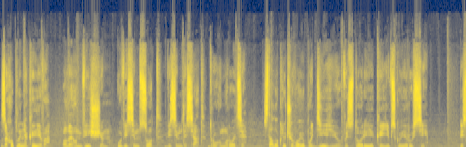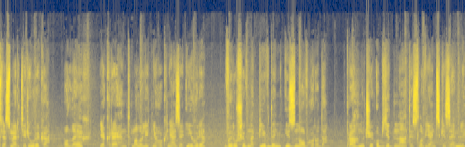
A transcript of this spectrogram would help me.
Захоплення Києва Олегом Віщим у 882 році стало ключовою подією в історії Київської Русі. Після смерті Рюрика Олег, як регент малолітнього князя Ігоря, вирушив на південь із Новгорода, прагнучи об'єднати слов'янські землі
